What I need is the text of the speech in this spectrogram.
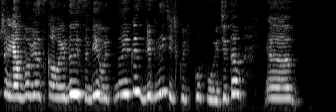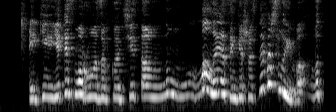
що я обов'язково йду і собі от, ну, якусь дрібничечку купую, чи там е, які, якесь морозивко, чи там ну, малесеньке щось, неважливо. От,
